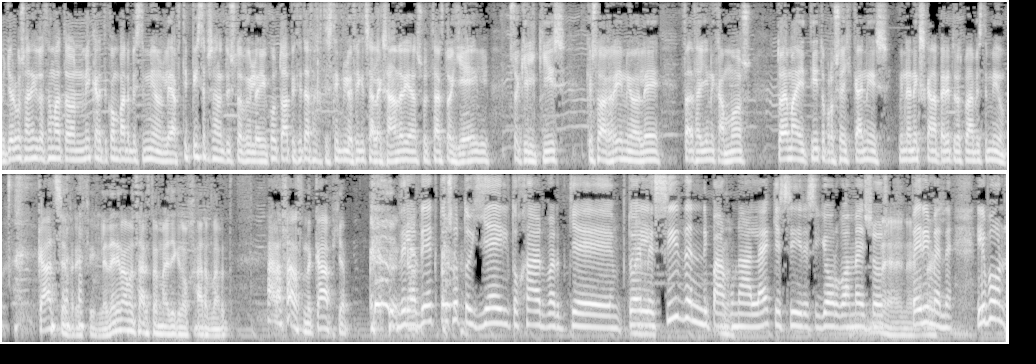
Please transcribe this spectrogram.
Ο Γιώργος ανοίγει το θέμα των μη κρατικών πανεπιστημίων. Λέει: Αυτοί πίστεψαν ότι στο βιολογικό του ΑΠΙΘ θα χτιστεί η βιβλιοθήκη της Αλεξάνδρεια, ότι θα έρθει στο Yale, στο Κιλκή και στο Αγρίνιο. Λέει: Θα, θα γίνει χαμός. Το MIT το προσέχει κανείς. Μην ανοίξει κανένα περίπτωση του πανεπιστημίου. Κάτσε, βρε φίλε. Δεν είπαμε ότι θα έρθει το MIT και το Harvard. Άρα θα έρθουν κάποια. δηλαδή, εκτός από το Yale, το Harvard και το LSE, δεν υπάρχουν άλλα. Και εσύ, ρε, εσύ, Γιώργο, αμέσως. Ναι, ναι, Περίμενε. Λοιπόν,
